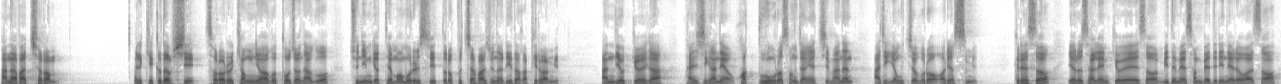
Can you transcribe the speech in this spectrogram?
바나바처럼 이렇게 끝없이 서로를 격려하고 도전하고 주님 곁에 머무를 수 있도록 붙잡아주는 리더가 필요합니다. 안디옥 교회가 단시간에 확 부흥으로 성장했지만은 아직 영적으로 어렸습니다. 그래서 예루살렘 교회에서 믿음의 선배들이 내려와서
